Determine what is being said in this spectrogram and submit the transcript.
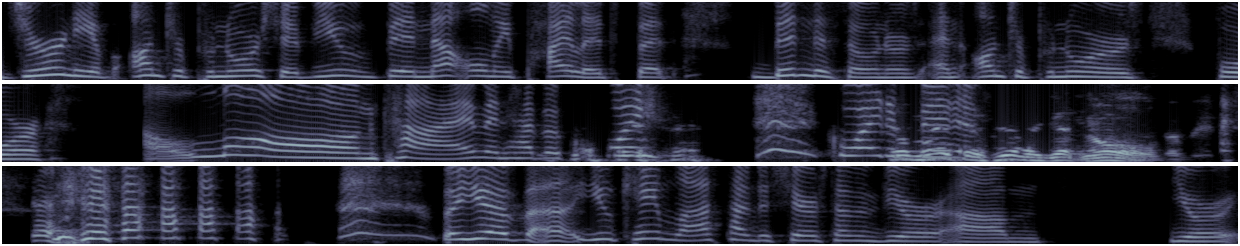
journey of entrepreneurship. You've been not only pilots, but business owners and entrepreneurs for a long time and have a quite quite a Well, bit of really getting old. I mean, but you have uh, you came last time to share some of your um your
